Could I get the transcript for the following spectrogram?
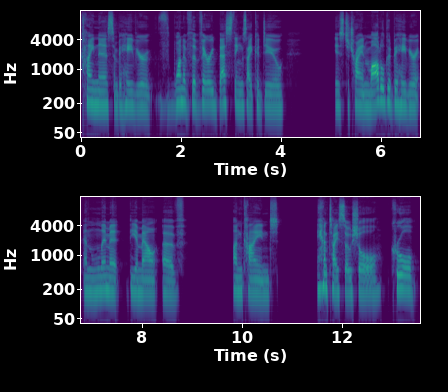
kindness and behavior, one of the very best things I could do is to try and model good behavior and limit the amount of unkind, antisocial, cruel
